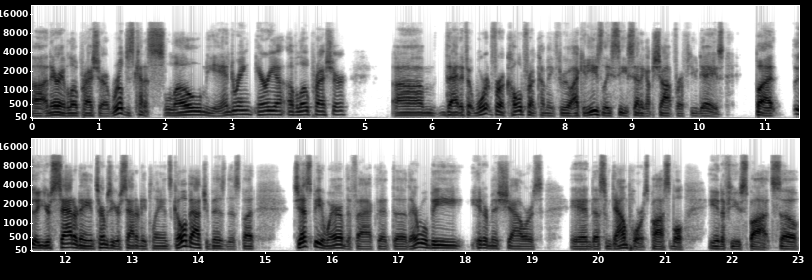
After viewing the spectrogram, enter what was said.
uh, an area of low pressure, a real just kind of slow meandering area of low pressure. Um, that if it weren't for a cold front coming through, I could easily see setting up shop for a few days. But you know, your Saturday, in terms of your Saturday plans, go about your business, but just be aware of the fact that uh, there will be hit or miss showers and uh, some downpours possible in a few spots. So,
